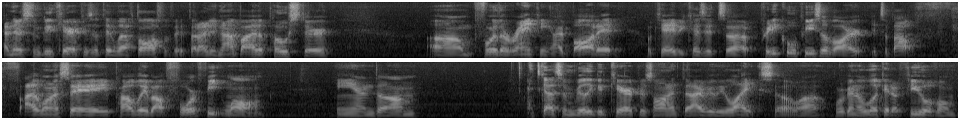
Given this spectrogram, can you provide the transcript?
and there's some good characters that they left off of it, but I did not buy the poster um, for the ranking. I bought it, okay, because it's a pretty cool piece of art. It's about, I want to say, probably about four feet long, and um, it's got some really good characters on it that I really like. So uh, we're going to look at a few of them.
